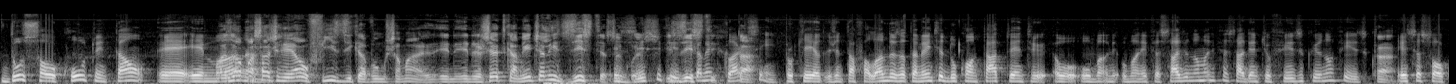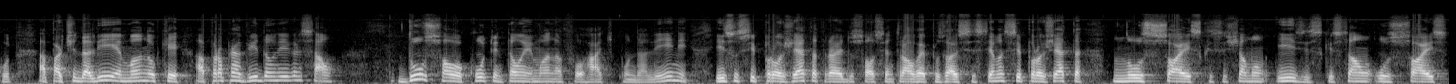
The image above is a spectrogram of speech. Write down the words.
do sol oculto, então, é, emana... Mas é uma passagem real, física, vamos chamar, energeticamente ela existe, essa existe coisa. Fisicamente, existe, claro tá. que sim, porque a gente está falando exatamente do contato entre o, o, o, manifestado e o não manifestado, entre o físico e o não físico. Tá. Esse é o sol oculto. A partir dali emana o quê? A própria vida universal. Do Sol oculto, então, emana Forrat Kundalini, isso se projeta através do Sol central, vai para os vários sistemas, se projeta nos sóis que se chamam Isis, que são os sóis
